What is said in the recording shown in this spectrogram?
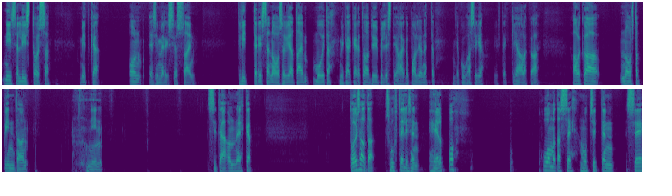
niissä listoissa, mitkä on esimerkiksi jossain Twitterissä nousevia tai muita, mikä kertoo tyypillisesti aika paljon, että joku asia yhtäkkiä alkaa, alkaa nousta pintaan, niin sitä on ehkä toisaalta suhteellisen helppo huomata se, mutta sitten se,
